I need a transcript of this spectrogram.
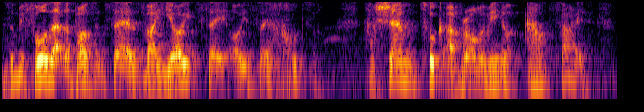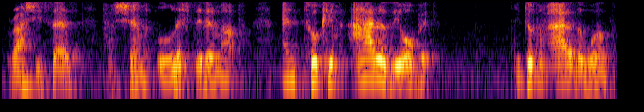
So before that, the pasuk says, "Vayoytse oisei hachutza." Hashem took Avram Avinu outside. Rashi says Hashem lifted him up and took him out of the orbit. He took him out of the world.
